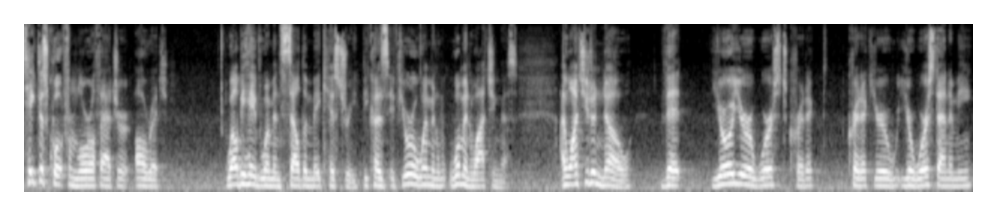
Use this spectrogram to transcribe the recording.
take this quote from Laurel Thatcher Ulrich well behaved women seldom make history because if you're a woman, woman watching this, I want you to know that you're your worst critic, critic, your your worst enemy,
